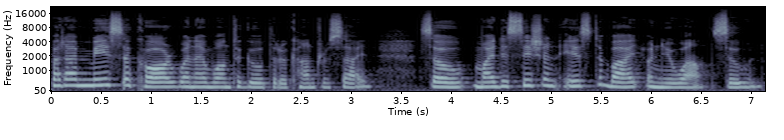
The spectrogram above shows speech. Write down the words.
but I miss a car when I want to go to the countryside. So my decision is to buy a new one soon.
